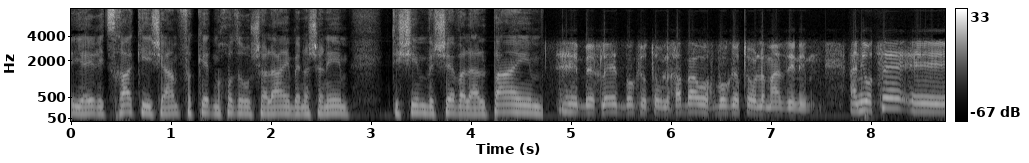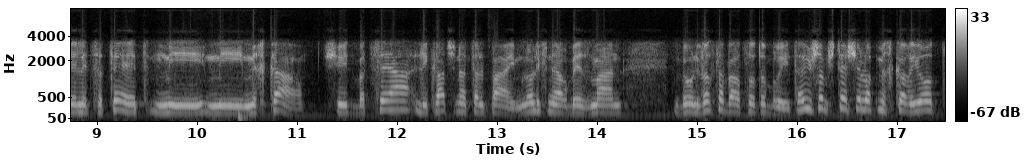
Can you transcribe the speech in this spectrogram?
יאיר יצחקי, שהיה מפקד מחוז ירושלים בין השנים 97 ל-2000. בהחלט, בוקר טוב לך ברוך, בוקר טוב למאזינים. אני רוצה לצטט ממחקר שהתבצע לקראת שנת 2000, לא לפני הרבה זמן, באוניברסיטה בארצות הברית. היו שם שתי שאלות מחקריות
